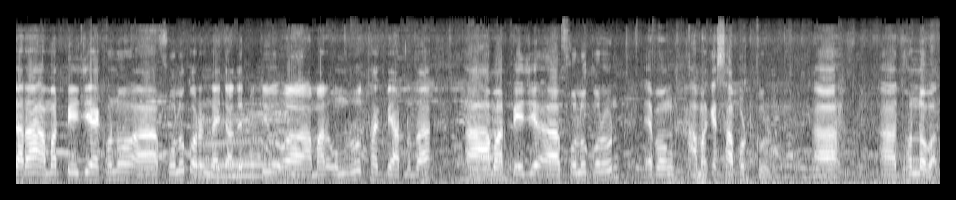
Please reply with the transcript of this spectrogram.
যারা আমার পেজে এখনও ফলো করেন নাই, তাদের প্রতি আমার অনুরোধ থাকবে আপনারা আমার পেজে ফলো করুন এবং আমাকে সাপোর্ট করুন। ধন্যবাদ।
